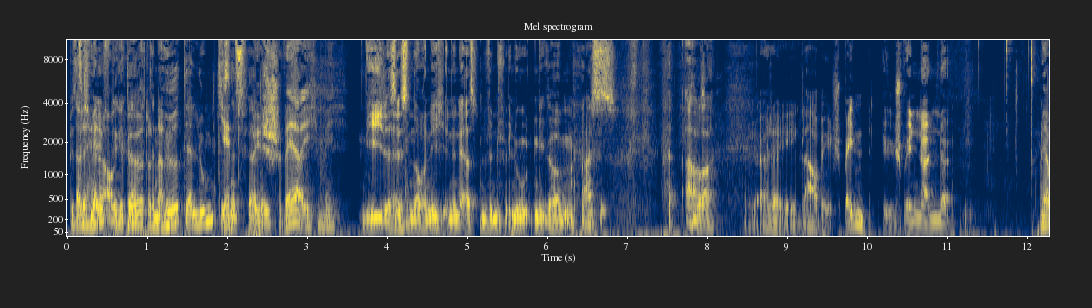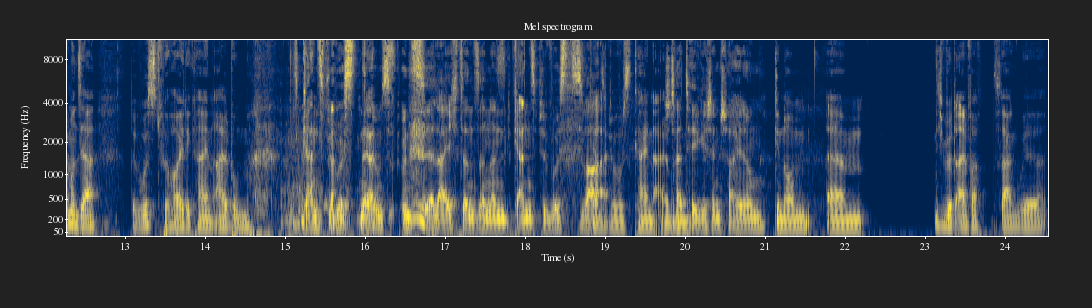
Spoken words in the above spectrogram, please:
bis zur Hälfte gehört und Dann dann, hört der Lump das nicht jetzt fertig. beschwer ich mich. Wie, das ist noch nicht in den ersten fünf Minuten gekommen. Was? Aber Also ich glaube, ich bin. ich bin dann ne, Wir haben uns ja bewusst für heute kein Album, ganz bewusst, nicht um es uns zu erleichtern, sondern ganz bewusst. Es war ganz bewusst kein Album strategische Entscheidung. genommen. Ähm, ich würde einfach sagen, wir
